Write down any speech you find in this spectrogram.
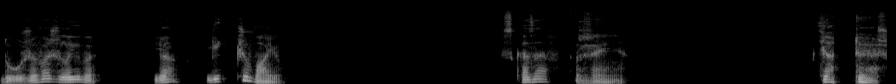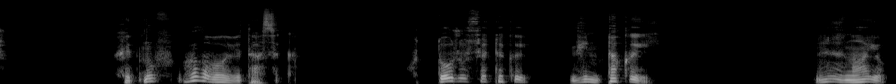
Дуже важливе. Я відчуваю. Сказав Женя. Я теж. Хитнув головою Вітасик. Хто ж усе таки він такий? Не знаю.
